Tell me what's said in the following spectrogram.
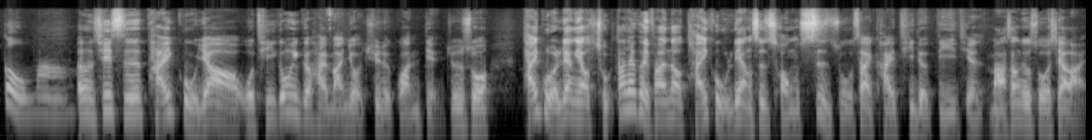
够吗？呃，其实台股要我提供一个还蛮有趣的观点，就是说。台股的量要出，大家可以发现到台股量是从世足赛开踢的第一天，马上就缩下来，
